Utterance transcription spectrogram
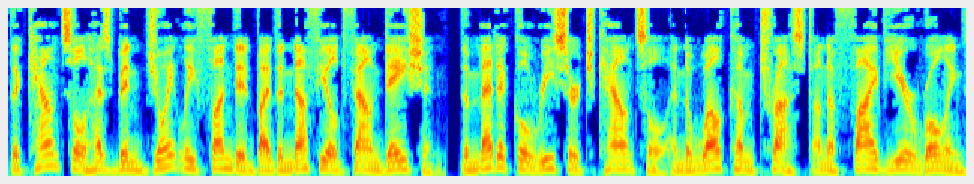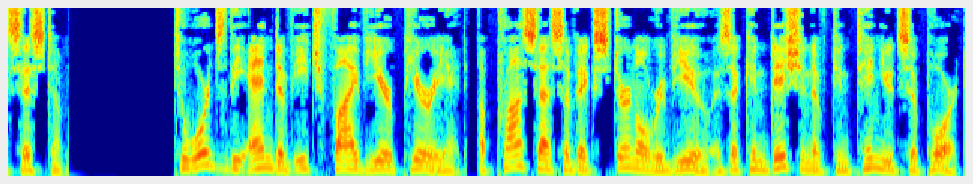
the council has been jointly funded by the Nuffield Foundation, the Medical Research Council and the Wellcome Trust on a five-year rolling system. Towards the end of each five-year period, a process of external review is a condition of continued support.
